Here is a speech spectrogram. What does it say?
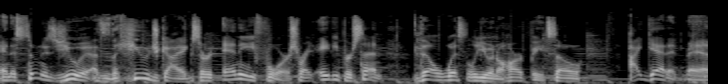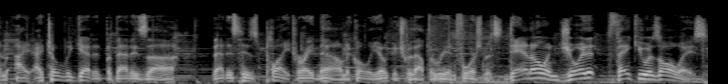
And as soon as you, as the huge guy, exert any force, right, 80%, they'll whistle you in a heartbeat. So I get it, man. I, I totally get it. But that is uh, that is his plight right now, Nikola Jokic, without the reinforcements. Dano, enjoyed it. Thank you as always.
